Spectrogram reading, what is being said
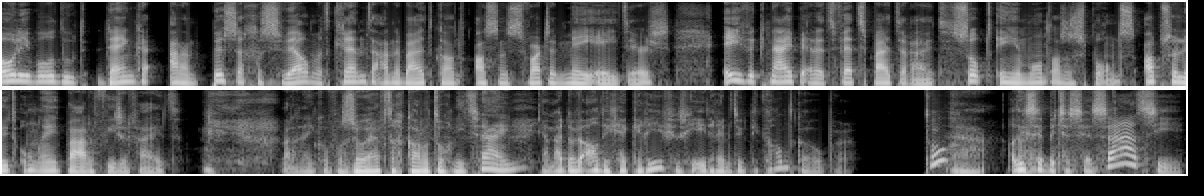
Oliebol doet denken aan een pussig gezwel met krenten aan de buitenkant als een zwarte meeeters. Even knijpen en het vet spuit eruit. Sopt in je mond als een spons. Absoluut oneetbare viezigheid. Maar dan denk ik wel van zo heftig kan het toch niet zijn? Ja, maar door al die gekke reviews gaat iedereen natuurlijk die krant kopen. Toch? Ja, Al die is een beetje sensatie.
